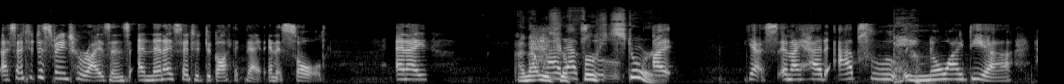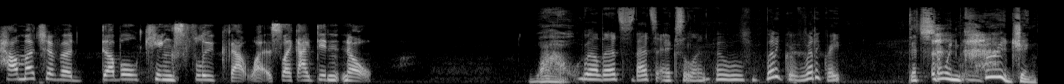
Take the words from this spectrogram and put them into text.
I sent it to Strange Horizons and then I sent it to GothicNet and it sold. And I And that was your absolute- first story. I, yes, and I had absolutely no idea how much of a double king's fluke that was. Like I didn't know. wow. Well, that's that's excellent. Oh, what a gr- what a great. That's so encouraging.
